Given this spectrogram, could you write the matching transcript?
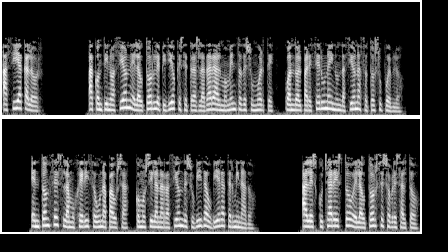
Hacía calor. A continuación, el autor le pidió que se trasladara al momento de su muerte, cuando al parecer una inundación azotó su pueblo. Entonces la mujer hizo una pausa, como si la narración de su vida hubiera terminado. Al escuchar esto, el autor se sobresaltó.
